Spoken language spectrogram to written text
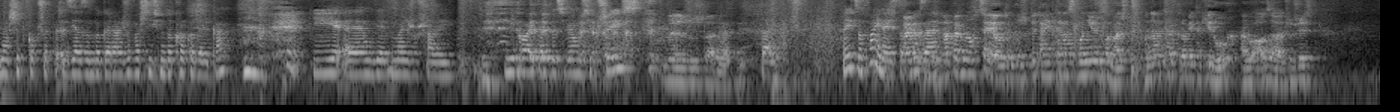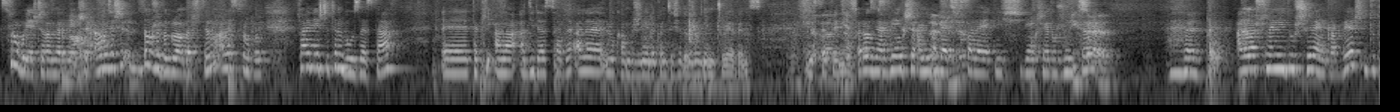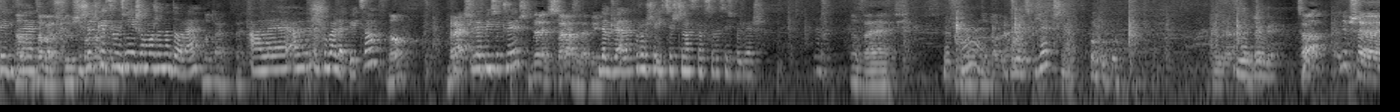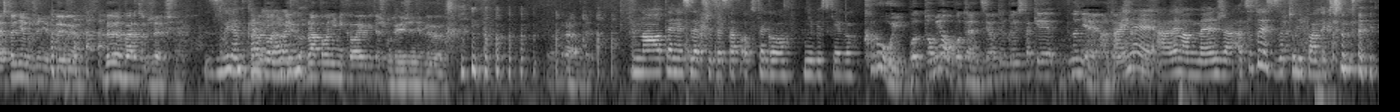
Tak na szybko przed zjazdem do garażu weszliśmy do krokodylka i e, mówię, mężu szalej. Mikołaj też do ciebie musi przyjść. Mężu szary. Tak. No i co, fajna jest ta bluza. Na pewno chcę ją, tylko że pytanie teraz, bo nie wiem, zobacz, bo nawet jak robię taki ruch, albo o, zobacz, już jest... Spróbuj jeszcze rozmiar No. większy, a chociaż dobrze wyglądasz w tym, ale spróbuj. Fajny jeszcze ten był zestaw, taki ala adidasowy, ale Luka mówi, że nie do końca się dobrze w nim czuje, więc niestety nie. Rozmiar większy, a nie widać wcale jakiejś większej różnicy. Ale masz przynajmniej dłuższy rękaw, wiesz? I tutaj widzę, No, zobacz, tu już troszeczkę jest luźniejsza może na dole, No tak, tak. ale, ale chyba lepiej, co? No. Brać? Lepiej się czujesz? Le- Sto razy lepiej. Dobrze, ale proszę idź jeszcze na sklep sobie coś wybierz. No weź. No tak, no dobra. byłeś grzeczny. Dobra, Nie był. Co? No nie przez, to nie może nie byłem. Byłem bardzo grzeczny. Z W wyjątkami Laponii, małymi. w Laponii Mikołajowi też mówiłeś, że nie byłem. Naprawdę. No, ten jest lepszy zestaw od tego niebieskiego. Krój, bo to miało potencjał, tylko jest takie, no nie, a to jest takie... Fajny, ale mam męża. A co to jest za tulipanek tutaj?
